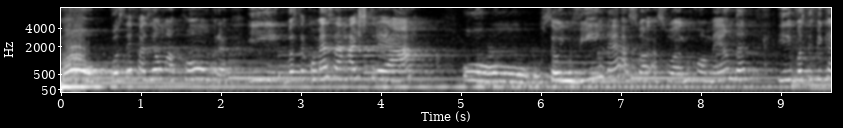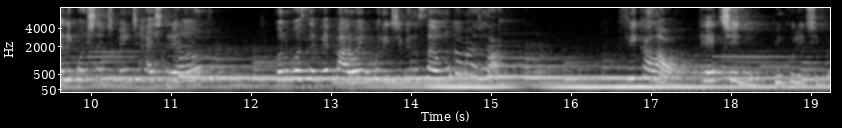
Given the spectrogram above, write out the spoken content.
Ou você fazer uma compra e você começa a rastrear o, o, seu envio, né? a, sua, a sua encomenda, e você fica ali constantemente rastreando. Quando você vê, parou em Curitiba e não saiu nunca mais de lá. Fica lá, ó, retido em Curitiba.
